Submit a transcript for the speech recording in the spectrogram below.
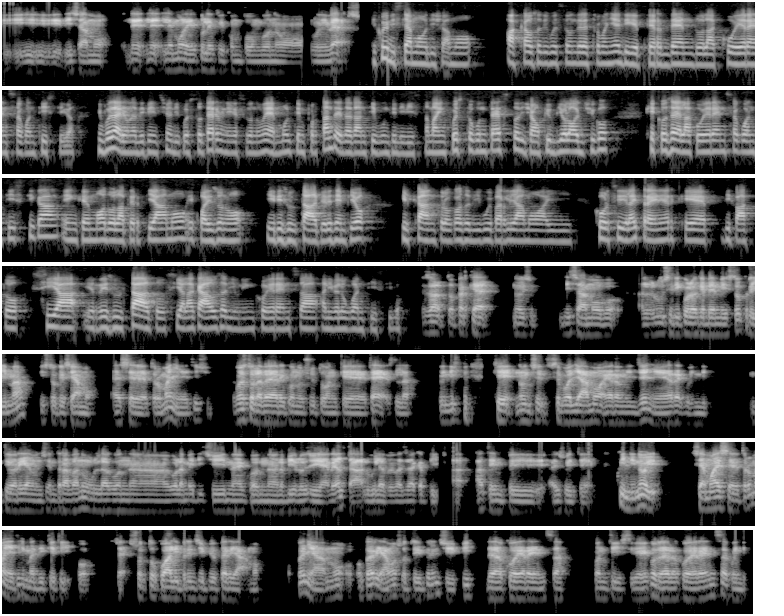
diciamo, le, le, le molecole che compongono l'universo. E quindi stiamo diciamo, a causa di queste onde elettromagnetiche perdendo la coerenza quantistica. Mi puoi dare una definizione di questo termine che secondo me è molto importante da tanti punti di vista, ma in questo contesto, diciamo più biologico, che cos'è la coerenza quantistica e in che modo la perdiamo e quali sono i risultati? Ad esempio, il cancro, cosa di cui parliamo ai corsi di Light Trainer, che è di fatto sia il risultato sia la causa di un'incoerenza a livello quantistico. Esatto, perché noi diciamo alla luce di quello che abbiamo visto prima, visto che siamo esseri elettromagnetici, Questo l'aveva riconosciuto anche Tesla, quindi che se vogliamo era un ingegnere, quindi in teoria non c'entrava nulla con, uh, con, la medicina e con la biologia, in realtà lui l'aveva già capito a, a tempi, ai suoi tempi. Quindi noi siamo esseri elettromagnetici, ma di che tipo? Cioè, sotto quali principi operiamo? Operiamo, operiamo sotto i principi della coerenza quantistica. Che cos'è la coerenza? Quindi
